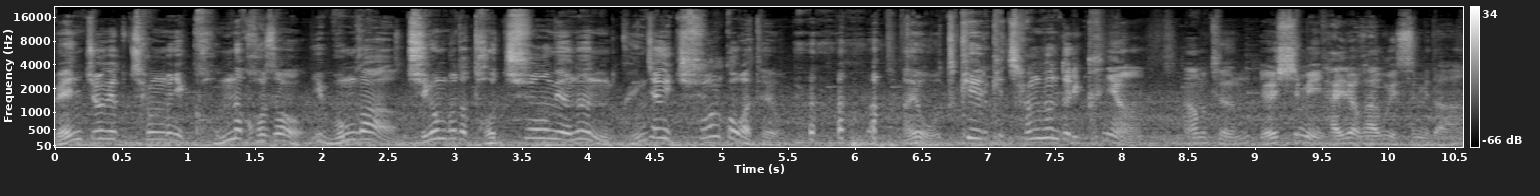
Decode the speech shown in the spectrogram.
왼쪽에도 창문이 겁나 커서 이 뭔가 지금보다 더 추우면은 굉장히 추울 것 같아요. 아니 어떻게 이렇게 창문들이 크냐? 아무튼 열심히 달려가고 있습니다.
